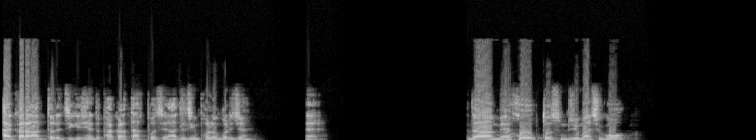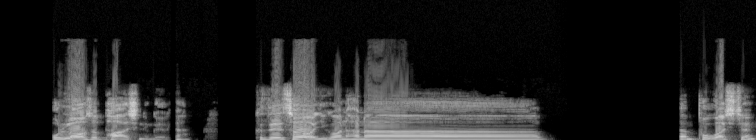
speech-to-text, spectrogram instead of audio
발가락 안 떨어지게 쟤네도 발가락 딱 보세요. 아들 지금 벌렁거리죠? 네. 그 다음에 호흡도 숨들이 마시고 올라와서 파 하시는 거예요. 그래서 이건 하나 일단 보고 가시죠.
